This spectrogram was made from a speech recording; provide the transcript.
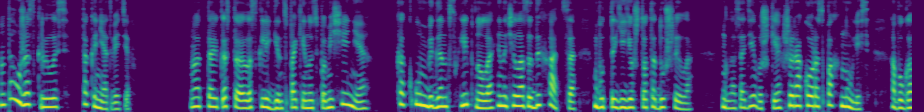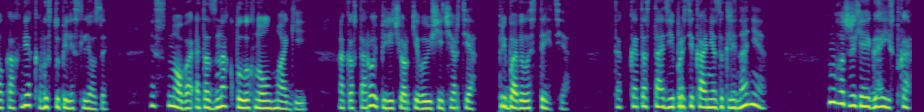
но та уже скрылась, так и не ответив. Вот только стоило Склигинс покинуть помещение, как Умбиган всхлипнула и начала задыхаться, будто ее что-то душило. Глаза девушки широко распахнулись, а в уголках век выступили слезы. И снова этот знак полыхнул магией, а ко второй перечеркивающей черте прибавилась третья. Так это стадии протекания заклинания? Вот же я эгоистка.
